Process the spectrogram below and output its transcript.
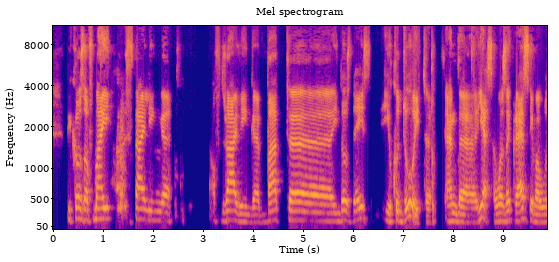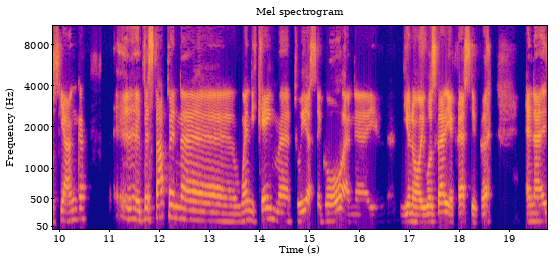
because of my styling uh, of driving. But uh, in those days, you could do it. And uh, yes, I was aggressive. I was young. Uh, Verstappen, when he came two years ago, and you know, he was very aggressive and I,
